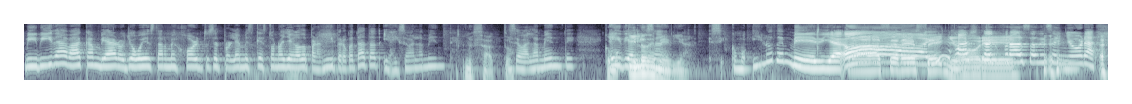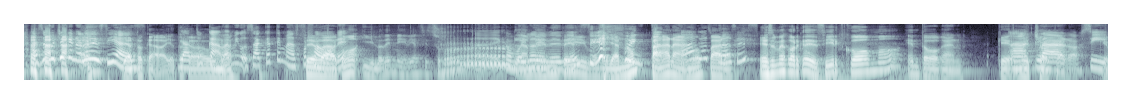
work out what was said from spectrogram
mi vida va a cambiar o yo voy a estar mejor, entonces el problema es que esto no ha llegado para mí, pero y ahí se va la mente. Exacto. Y se va la mente. Como hilo de media. Sí, como hilo de media. Frase de señora. Hashtag frase de señora. Hace mucho que no lo decías. ya tocaba, ya tocaba. Ya tocaba, amigo. Sácate más, por favor. Va ¿eh? como hilo de media, así. como hilo de media. Y bueno, ya no para, no para. Es mejor que decir como en tobogán. Que ah, me choca, claro, sí.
